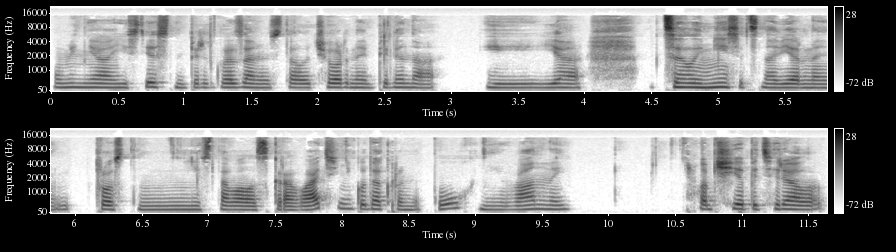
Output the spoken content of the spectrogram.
У меня, естественно, перед глазами стала черная пелена. И я целый месяц, наверное, просто не вставала с кровати никуда, кроме кухни, ванной. Вообще я потеряла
